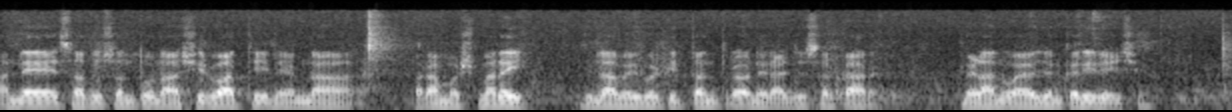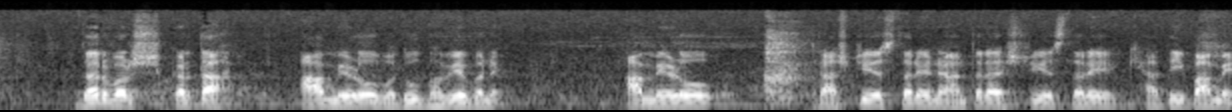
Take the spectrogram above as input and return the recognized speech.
અને સાધુ સંતોના આશીર્વાદથી ને એમના પરામર્શમાં રહી જિલ્લા વહીવટી તંત્ર અને રાજ્ય સરકાર મેળાનું આયોજન કરી રહી છે. દર વર્ષ કરતાં આ મેળો વધુ ભવ્ય બને. આ મેળો રાષ્ટ્રીય સ્તરે અને આંતરરાષ્ટ્રીય સ્તરે ખ્યાતિ પામે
